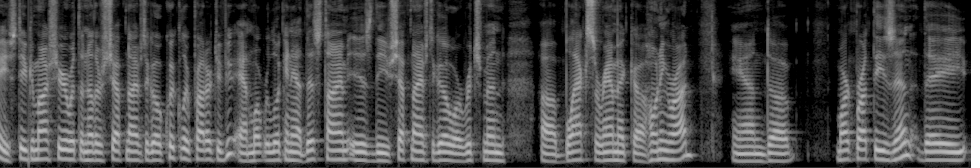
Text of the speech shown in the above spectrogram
Hey, Steve Gamache here with another Chef Knives to Go quickly product review. And what we're looking at this time is the Chef Knives to Go or Richmond uh, black ceramic uh, honing rod. And uh, Mark brought these in. They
